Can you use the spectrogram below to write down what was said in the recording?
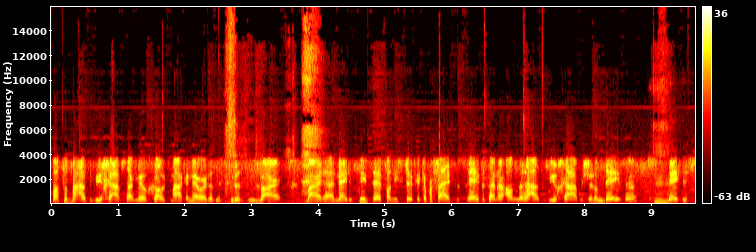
was dat mijn autobiograaf? Zou ik me heel groot maken? Nee hoor, dat is, dat is niet waar. Maar nee, dat is niet, van die stukken, ik heb er vijf geschreven, zijn er andere autobiografischer dan deze. Mhm. Deze is,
